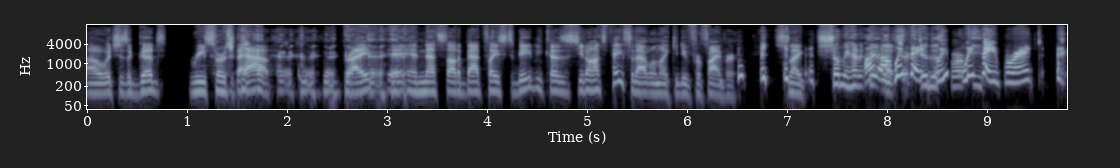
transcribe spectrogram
uh, which is a good resource to have, right? And that's not a bad place to be because you don't have to pay for that one like you do for Fiverr. It's like, show me how to do oh, no. We pay, we, we pay for it. We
